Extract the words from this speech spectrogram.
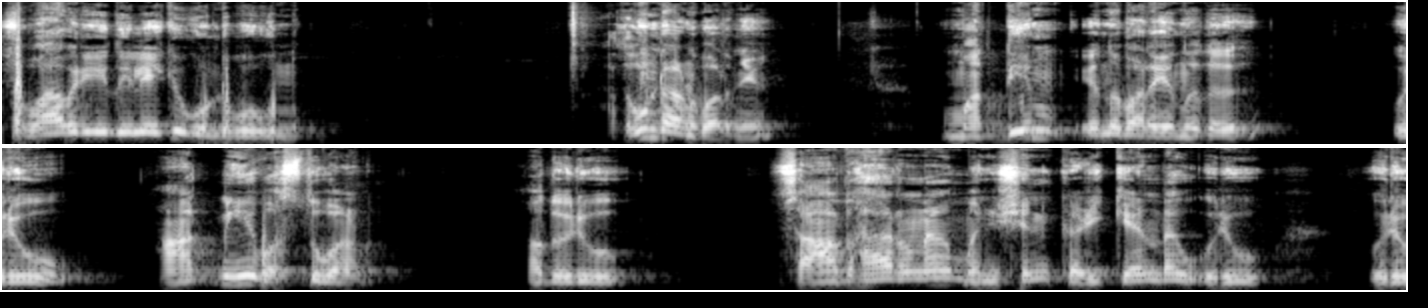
സ്വഭാവ രീതിയിലേക്ക് കൊണ്ടുപോകുന്നു. അതുകൊണ്ടാണ് പറഞ്ഞ് മദ്യം എന്ന് പറയുന്നത് ഒരു ആത്മീയ വസ്തുവാണ്. അതൊരു സാധാരണ മനുഷ്യൻ കഴിക്കേണ്ട ഒരു ഒരു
